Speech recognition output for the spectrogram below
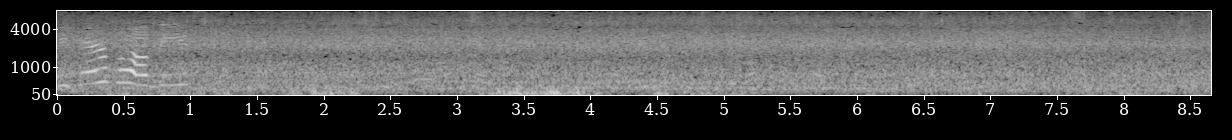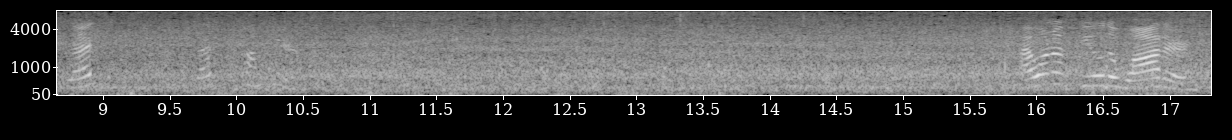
Be careful of these. Let's, let's come here. I want to feel the water.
